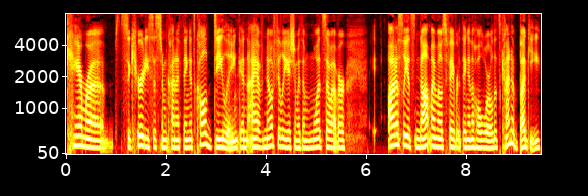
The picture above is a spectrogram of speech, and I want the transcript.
camera security system kind of thing. It's called D Link, and I have no affiliation with them whatsoever. Honestly, it's not my most favorite thing in the whole world. It's kind of buggy.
